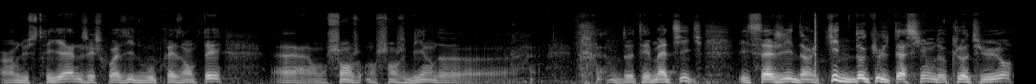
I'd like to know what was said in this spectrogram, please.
industriel, j'ai choisi de vous présenter, on, change, bien de, de thématique, il s'agit d'un kit d'occultation de clôture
